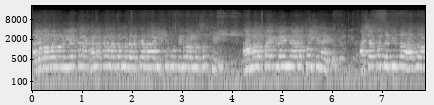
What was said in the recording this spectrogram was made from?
अरे बाबा एक कारखाना काढायचा म्हणलं त्याला अडीचशे कोटींवर सबसिडी आम्हाला पाईपलाईन न्यायला पैसे नाहीत. अशा पद्धतीचा हा जो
